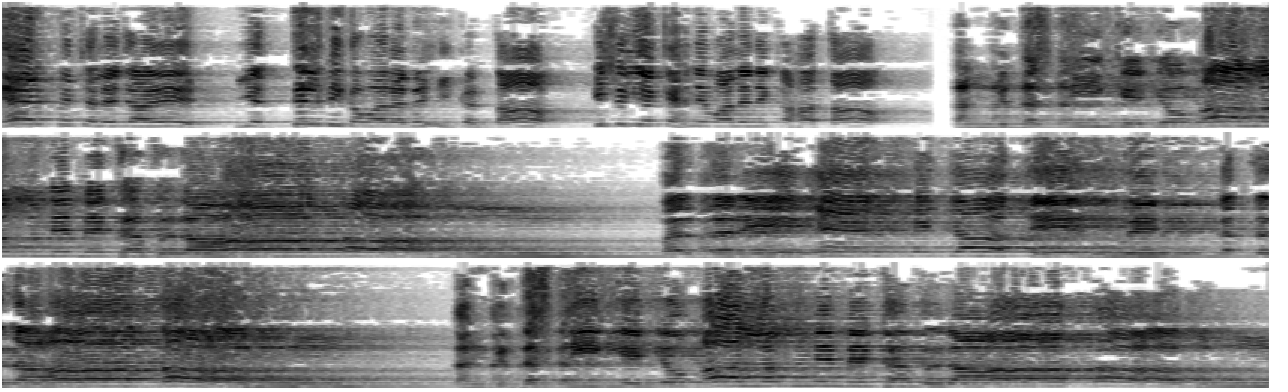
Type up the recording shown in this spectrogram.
غیر پہ چلے جائے یہ دل بھی گوارا نہیں کرتا۔ اس لیے کہنے والے نے کہا تھا تنگ دستی کے جو عالم میں میں گھبراتا ہوں۔ پر درے غیر پہ جاتے ہوئے کتراتا ہوں۔ تنگ دستی کے جو عالم میں میں گھبراتا ہوں۔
